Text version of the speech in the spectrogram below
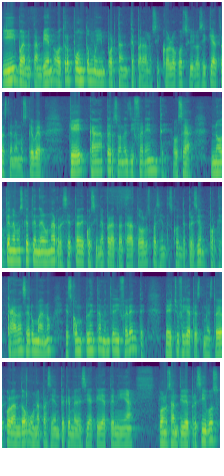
Y bueno, también otro punto muy importante para los psicólogos y los psiquiatras tenemos que ver que cada persona es diferente. O sea, no tenemos que tener una receta de cocina para tratar a todos los pacientes con depresión, porque cada ser humano es completamente diferente. De hecho, fíjate, me estoy acordando una paciente que me decía que ella tenía con los antidepresivos,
